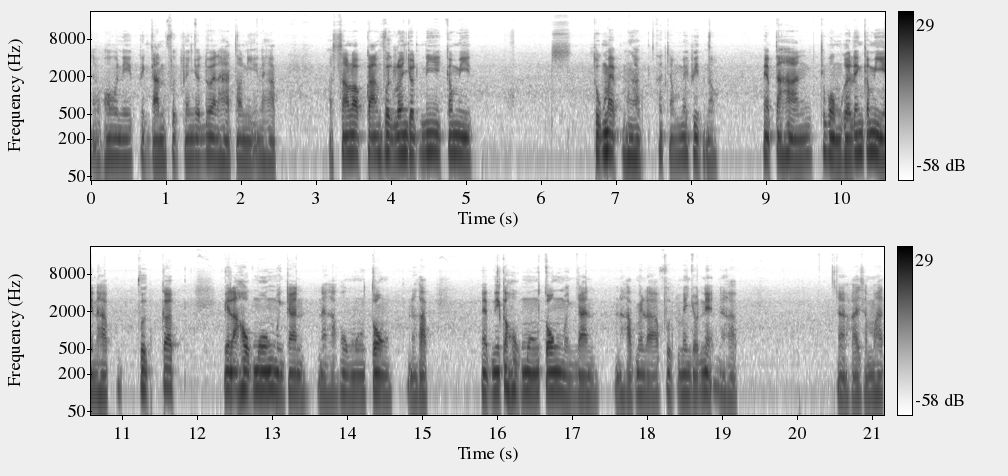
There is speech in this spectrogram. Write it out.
อ่เพราะวันนี้เป็นการฝึกเล่นยศด้วยนะฮะตอนนี้นะครับสำหรับการฝึกเล่นยศนี่ก็มี ทุกแมปนะครับ ถ้าจำไม่ผิดเนาะแมปทหารที่ผมเคยเล่นก็มีนะครับ ฝึกก็เวลาหกโมงเหมือนกันนะครับหกโมงตรงนะครับแบบนี้ก็หกโมงตรงเหมือนกันนะครับ เวลาฝึกเล่นยศเนี่ยนะครับใครสามารถ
